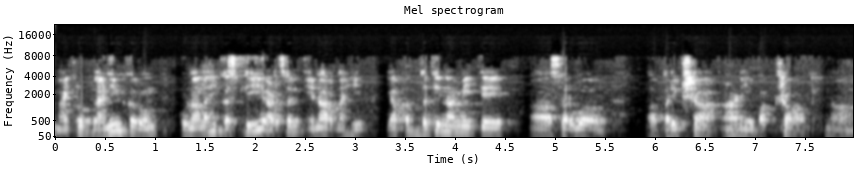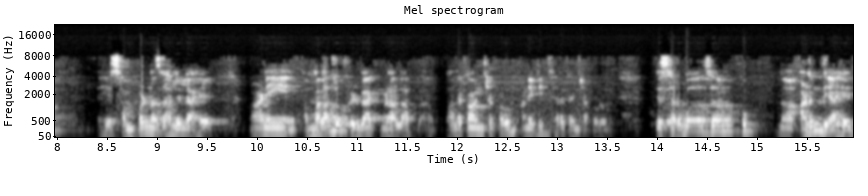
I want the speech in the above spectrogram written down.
मायक्रो प्लॅनिंग करून कोणालाही कसलीही अडचण येणार नाही या पद्धतीनं आम्ही ते सर्व परीक्षा आणि वर्कशॉप हे संपन्न झालेलं आहे. आणि मला जो फीडबॅक मिळाला पालकांच्याकडून आणि विद्यार्थ्यांच्याकडून ते सर्वजण खूप आनंदी आहेत.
